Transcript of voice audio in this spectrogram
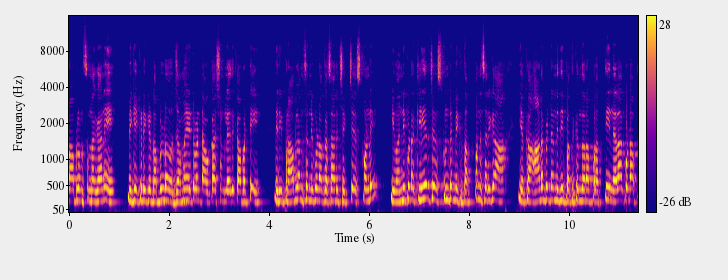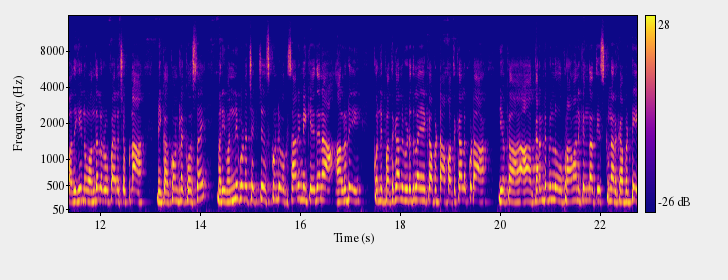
ప్రాబ్లమ్స్ ఉన్నా కానీ మీకు ఇక్కడికి డబ్బులు జమ అయ్యేటువంటి అవకాశం లేదు కాబట్టి మీరు ఈ ప్రాబ్లమ్స్ అన్ని కూడా ఒకసారి చెక్ చేసుకోండి. ఇవన్నీ కూడా క్లియర్ చేసుకుంటే మీకు తప్పనిసరిగా ఈ యొక్క ఆడబిడ్డ నిధి పథకం ద్వారా ప్రతి నెల కూడా పదిహేను వందల రూపాయల చొప్పున మీకు అకౌంట్లోకి వస్తాయి. మరి ఇవన్నీ కూడా చెక్ చేసుకోండి. ఒకసారి మీకు ఏదైనా ఆల్రెడీ కొన్ని పథకాలు విడుదలయ్యాయి కాబట్టి ఆ పథకాలకు కూడా ఈ యొక్క ఆ కరెంటు బిల్లు ప్రామాణికంగా తీసుకున్నారు కాబట్టి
